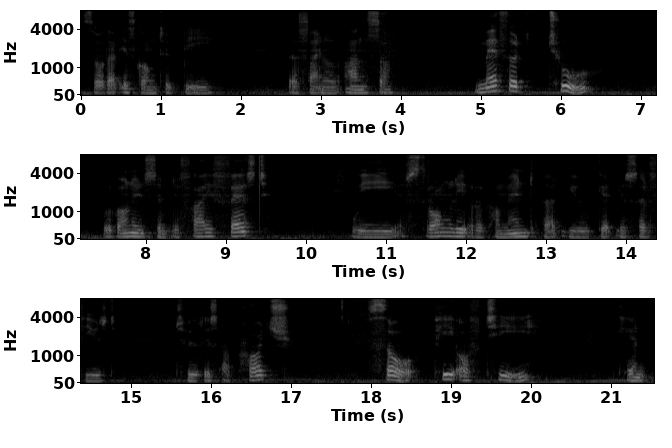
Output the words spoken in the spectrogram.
So that is going to be the final answer. Method 2 we're going to simplify first. We strongly recommend that you get yourself used to this approach. So p of t can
